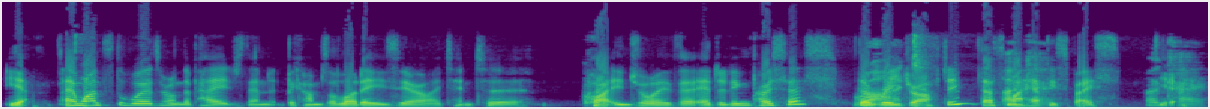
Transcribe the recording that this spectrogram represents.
Yeah. And once the words are on the page, then it becomes a lot easier. I tend to quite enjoy the editing process, the Right. redrafting. That's my Okay. happy space. Yeah. Okay.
